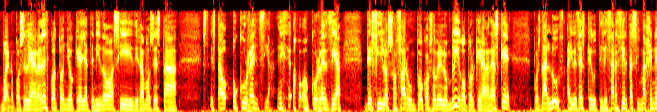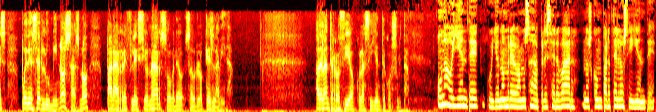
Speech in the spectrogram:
Bueno, pues le agradezco a Toño que haya tenido así, digamos, esta, esta ocurrencia, ¿eh? ocurrencia de filosofar un poco sobre el ombligo, porque la verdad es que pues da luz. Hay veces que utilizar ciertas imágenes pueden ser luminosas, ¿no? Para reflexionar sobre, sobre lo que es la vida. Adelante, Rocío, con la siguiente consulta. Una oyente cuyo nombre vamos a preservar nos comparte lo siguiente.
